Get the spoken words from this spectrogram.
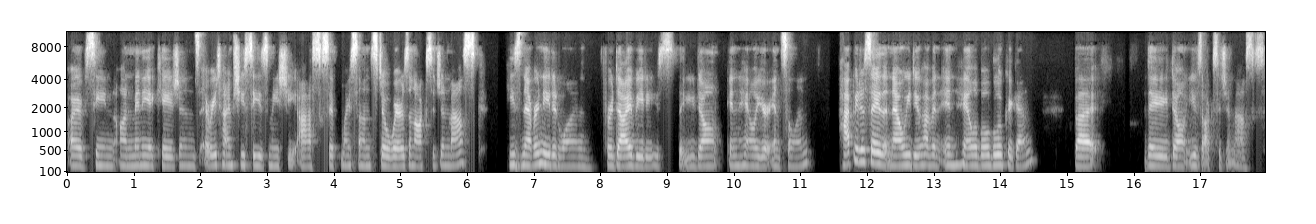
I've seen on many occasions, every time she sees me, she asks if my son still wears an oxygen mask. He's never needed one for diabetes, that you don't inhale your insulin. Happy to say that now we do have an inhalable glucagon, but they don't use oxygen masks.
